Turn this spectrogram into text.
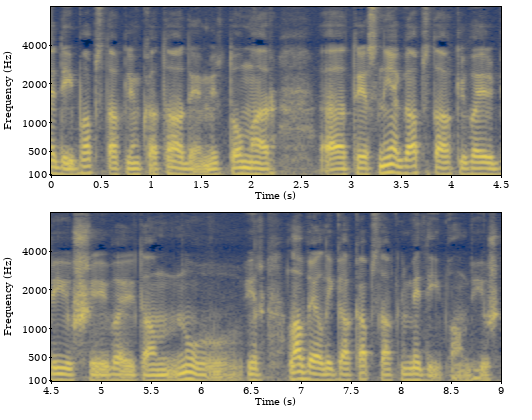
medību apstākļiem kā tādiem ir tomēr tie sniega apstākļi vai ir bijuši, vai tām nu, ir labvēlīgāki apstākļi medībām bijuši.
